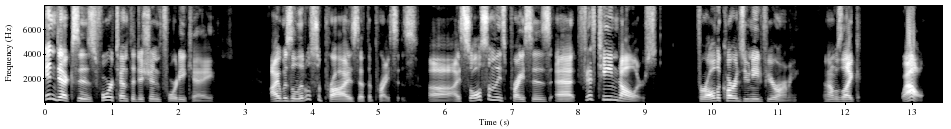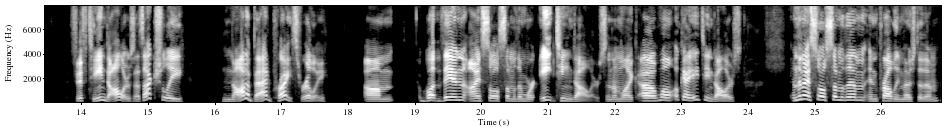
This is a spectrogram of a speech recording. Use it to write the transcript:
Indexes for 10th edition 40K. I was a little surprised at the prices. Uh, I saw some of these prices at $15 for all the cards you need for your army. And I was like, wow, $15. That's actually not a bad price, really. Um, but then I saw some of them were $18. And I'm like, oh, well, okay, $18. And then I saw some of them, and probably most of them,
